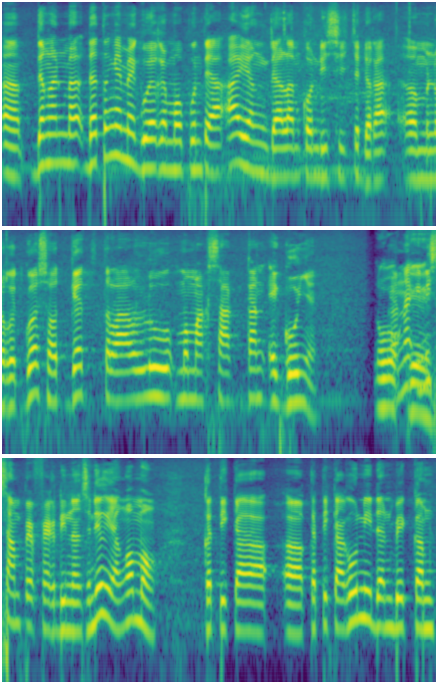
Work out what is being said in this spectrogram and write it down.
Eh, dengan datangnya Maguire maupun TAA yang dalam kondisi cedera, eh, menurut gue Southgate terlalu memaksakan egonya. Karena Oke. ini sampai Ferdinand sendiri yang ngomong ketika eh, ketika Rooney dan Beckham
